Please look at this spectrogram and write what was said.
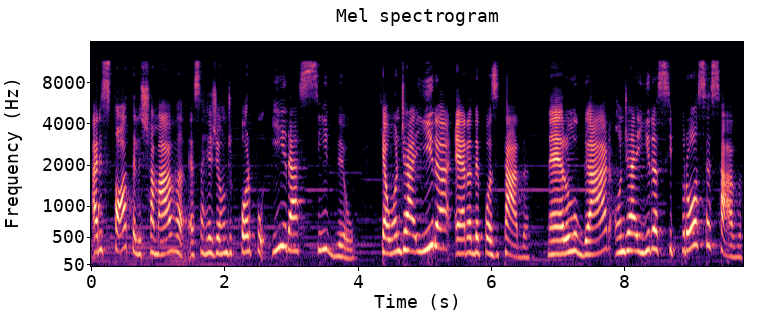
Aristóteles chamava essa região de corpo irascível, que é onde a ira era depositada, né? era o lugar onde a ira se processava.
